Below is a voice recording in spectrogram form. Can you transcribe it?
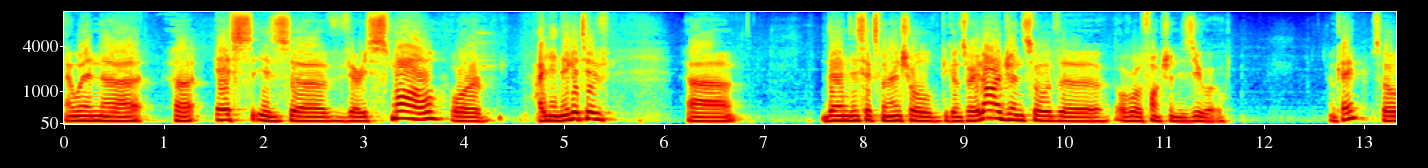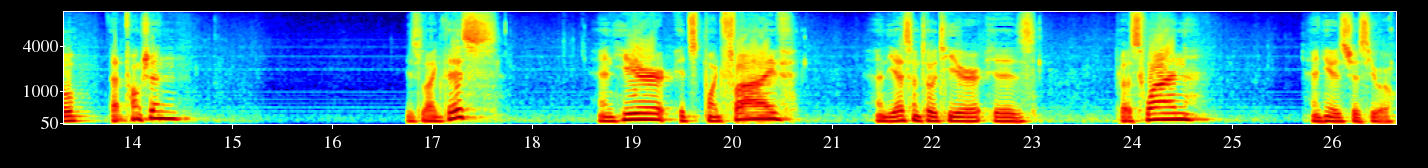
And when uh, uh, s is uh, very small or highly negative, uh, then this exponential becomes very large, and so the overall function is 0. Okay, so that function is like this. And here it's 0.5, and the asymptote here is plus 1, and here it's just 0.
